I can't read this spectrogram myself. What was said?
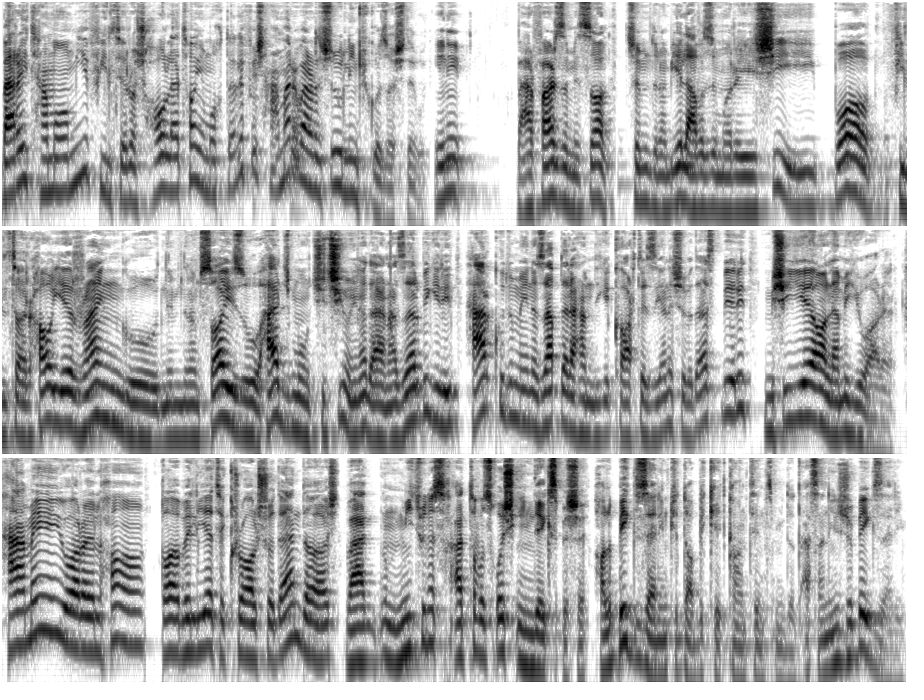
برای تمامی فیلتراش حالتهای مختلفش همه رو برداشته و لینک گذاشته بود. یعنی بر فرض مثال چه می‌دونم یه لوازم آرایشی با فیلترهای رنگ و نمی‌دونم سایز و حجم و چیچی و اینا در نظر بگیرید. هر کدوم اینا ضرب در همدیگه Cartesian ش رو به دست بیارید. میشه یه عالمه یو همه یو ها قابلیت crawl شدن داشت و می‌تونست حتی واسه خودش index بشه. حالا بگذاریم که duplicate content می‌داد. اصلا اینجا بگذاریم.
